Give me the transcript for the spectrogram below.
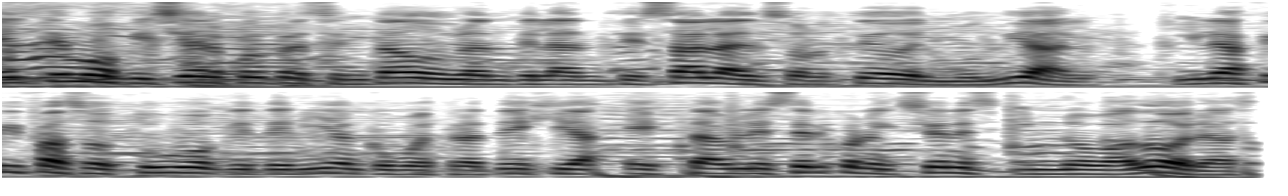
El tema oficial fue presentado durante la antesala del sorteo del Mundial y la FIFA sostuvo que tenían como estrategia establecer conexiones innovadoras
